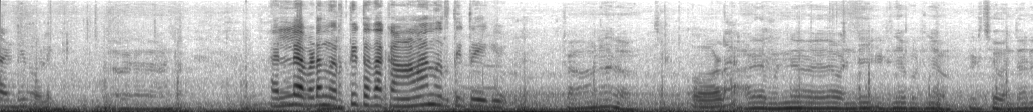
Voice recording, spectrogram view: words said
അടിപൊളി. അല്ല ഇവിടെ നിർത്തിട്ടതാ കാണാൻ നിർത്തിട്ടേക്കും കാണാനോ? കോട. മുന്നേ വണ്ടി ഇടിഞ്ഞോ കുടിഞ്ഞോ ഇടിച്ചോ? എന്താണ്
